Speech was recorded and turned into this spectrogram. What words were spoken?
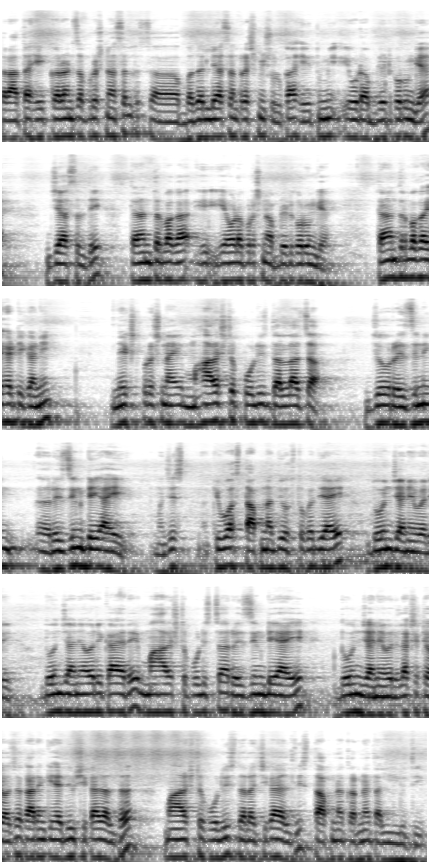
तर आता हे करंटचा प्रश्न असेल स- बदलले असेल रश्मी शुल्क हे तुम्ही एवढं अपडेट करून घ्या. जे असेल ते. त्यानंतर बघा हे एवढा प्रश्न अपडेट करून घ्या. त्यानंतर बघा ह्या ठिकाणी नेक्स्ट प्रश्न आहे महाराष्ट्र पोलीस दलाचा जो रेझनिंग रेझिंग डे आहे म्हणजे किंवा स्थापना दिवस तो कधी आहे? दोन जानेवारी. दोन जानेवारी काय रे? महाराष्ट्र पोलीसचा रेझिंग डे आहे दोन जानेवारी. लक्षात ठेवायचं कारण की ह्या दिवशी काय झालं महाराष्ट्र पोलीस दलाची काय झाली स्थापना करण्यात आलेली होती.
